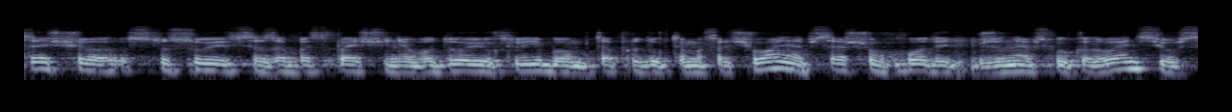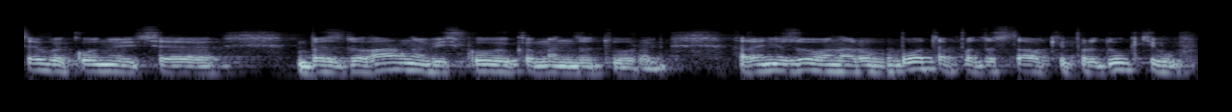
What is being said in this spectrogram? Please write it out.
Те, що стосується забезпечення водою, хлібом та продуктами харчування, все, що входить в Женевську конвенцію, все виконується бездоганно військовою комендатурою. Організована робота по доставці продуктів,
